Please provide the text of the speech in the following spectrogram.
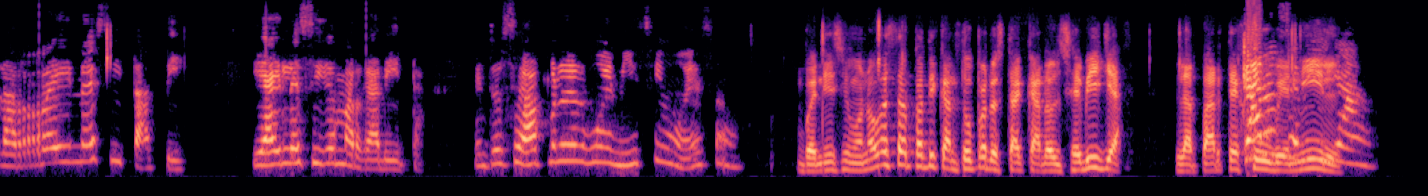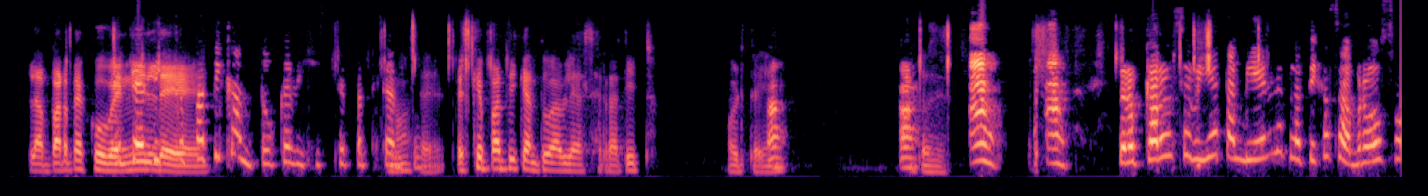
la reina es Itati. Y ahí le sigue Margarita. Entonces se va a poner buenísimo eso. Buenísimo. No va a estar Pati Cantú, pero está Carol Sevilla, la parte juvenil. La parte juvenil de. Pati dijiste, Pati Cantú? No sé. Es que Pati Cantú hablé hace ratito. Ahorita ya. Ah. Ah. Entonces. ah, ah. Pero Carol Sevilla también le platica sabroso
